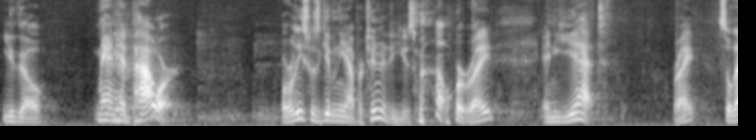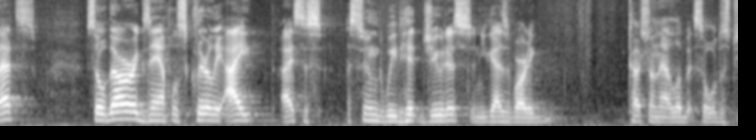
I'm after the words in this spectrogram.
You go, man had power, or at least was given the opportunity to use power, right? And yet, right? So that's, so there are examples. Clearly, I, I assumed we'd hit Judas, and you guys have already touched on that a little bit, so we'll just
